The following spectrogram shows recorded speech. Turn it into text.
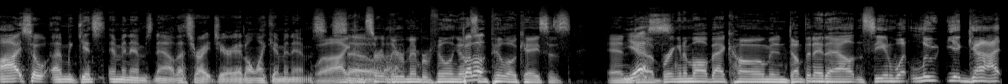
I so I'm against M&Ms now. That's right, Jerry. I don't like M&Ms. Well, I can certainly uh, remember filling up but, uh, some pillowcases and Yes. uh, bringing them all back home and dumping it out and seeing what loot you got.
